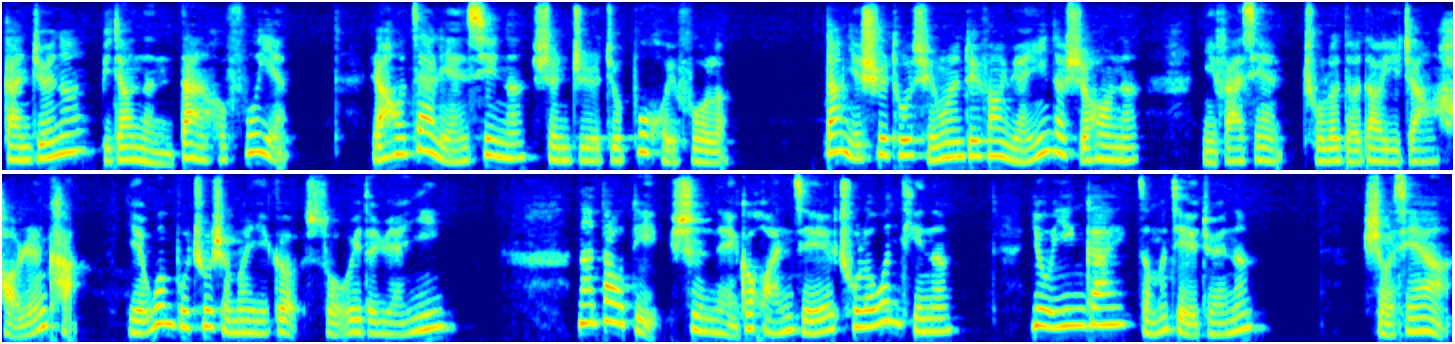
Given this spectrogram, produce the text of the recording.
感觉呢比较冷淡和敷衍，然后再联系呢，甚至就不回复了。当你试图询问对方原因的时候呢，你发现除了得到一张好人卡，也问不出什么一个所谓的原因。那到底是哪个环节出了问题呢？又应该怎么解决呢？首先啊，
